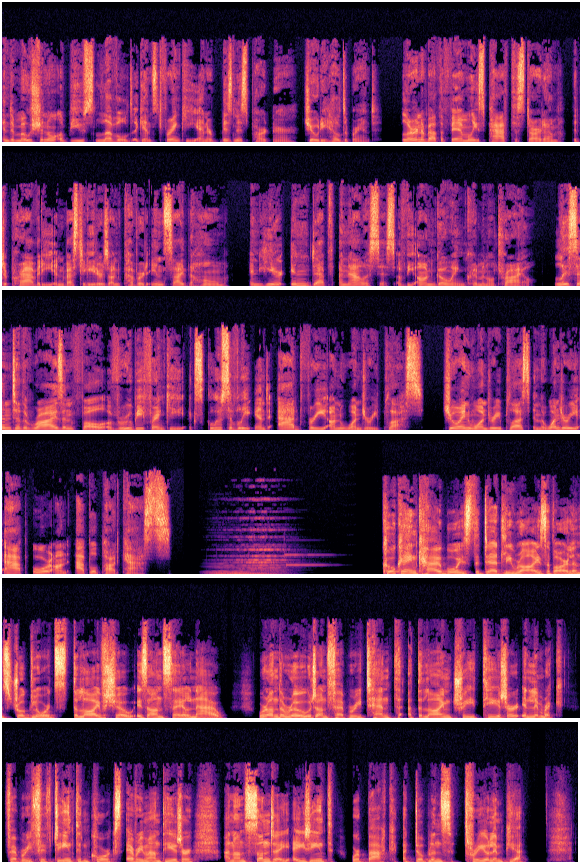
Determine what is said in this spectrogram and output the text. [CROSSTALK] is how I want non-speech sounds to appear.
and emotional abuse leveled against Franke and her business partner, Jody Hildebrandt. Learn about the family's path to stardom, the depravity investigators uncovered inside the home, and hear in depth analysis of the ongoing criminal trial. Listen to the rise and fall of Ruby Franke exclusively and ad free on Wondery Plus. Join Wondery Plus in the Wondery app or on Apple Podcasts. Cocaine Cowboys, The Deadly Rise of Ireland's Drug Lords, the live show is on sale now. We're on the road on February 10th at the Lime Tree Theatre in Limerick, February 15th in Cork's Everyman Theatre, and on Sunday 18th, we're back at Dublin's Three Olympia.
